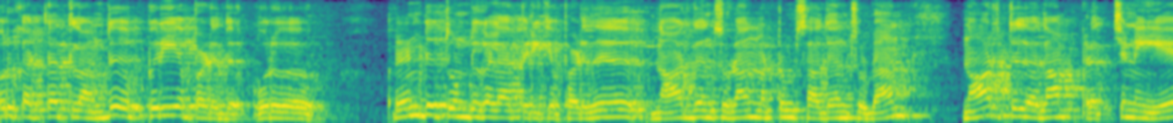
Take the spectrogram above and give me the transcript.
ஒரு கட்டத்தில் வந்து பிரியப்படுது. ஒரு ரெண்டு துண்டுகளாக பிரிக்கப்படுது. நார்தன் சுடான் மற்றும் சதர்ன் சுடான். நார்த்தில் தான் பிரச்சனையே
